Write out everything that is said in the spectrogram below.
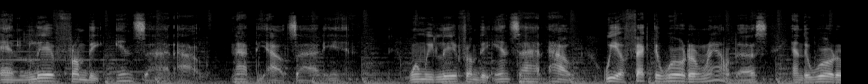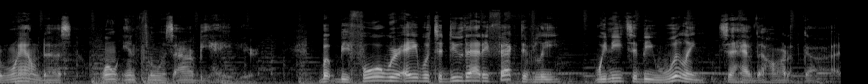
and live from the inside out, not the outside in. When we live from the inside out, we affect the world around us, and the world around us won't influence our behavior. But before we're able to do that effectively, we need to be willing to have the heart of God.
